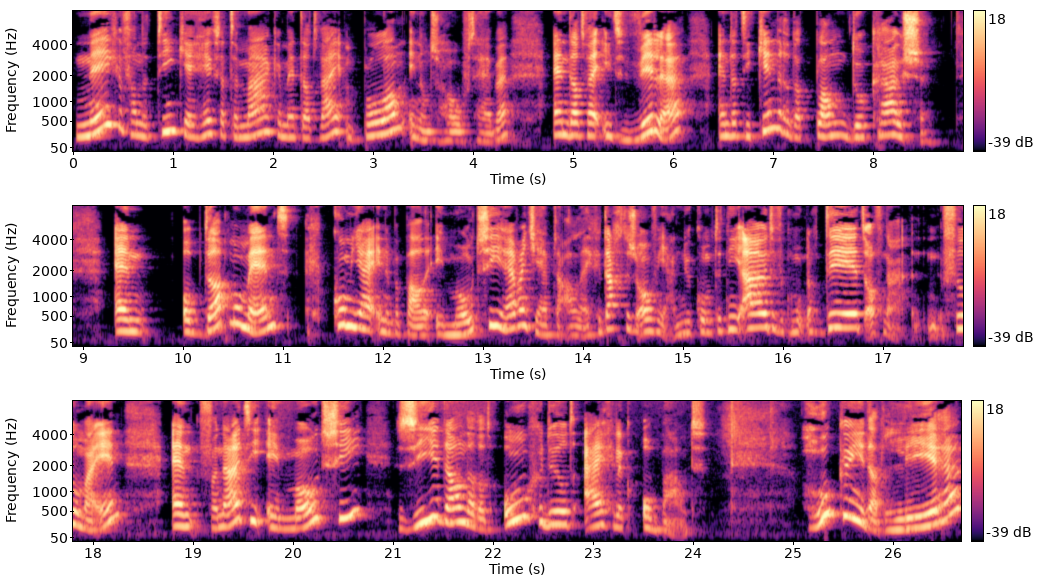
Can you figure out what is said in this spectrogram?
9 van de 10 keer heeft dat te maken met dat wij een plan in ons hoofd hebben en dat wij iets willen en dat die kinderen dat plan doorkruisen. En op dat moment kom jij in een bepaalde emotie, hè, want je hebt er allerlei gedachten over. Ja, nu komt het niet uit, of ik moet nog dit, of nou, vul maar in. En vanuit die emotie zie je dan dat het ongeduld eigenlijk opbouwt. Hoe kun je dat leren?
